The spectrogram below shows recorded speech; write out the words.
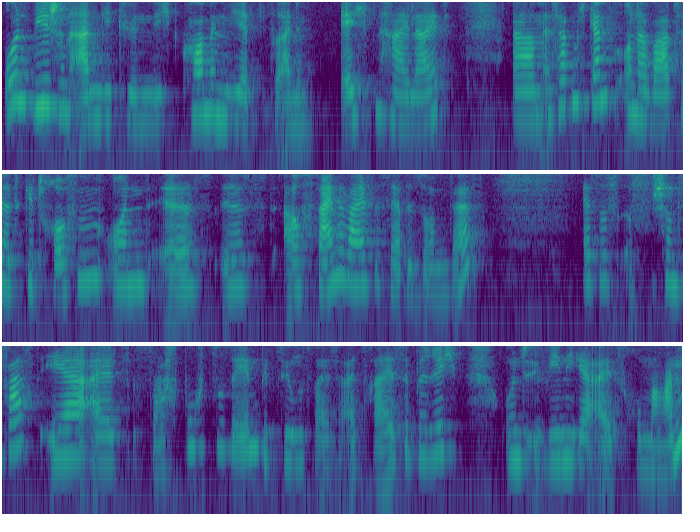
Und wie schon angekündigt, kommen wir jetzt zu einem echten Highlight. Ähm, es hat mich ganz unerwartet getroffen und es ist auf seine Weise sehr besonders. Es ist schon fast eher als Sachbuch zu sehen, beziehungsweise als Reisebericht und weniger als Roman.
